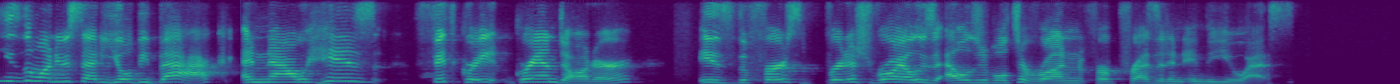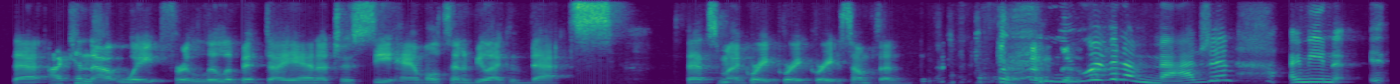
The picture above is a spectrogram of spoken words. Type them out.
he's the one who said you'll be back and now his fifth great granddaughter is the first british royal who's eligible to run for president in the us that i cannot wait for lilibet diana to see hamilton and be like that's that's my great great great something can you even imagine i mean it,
